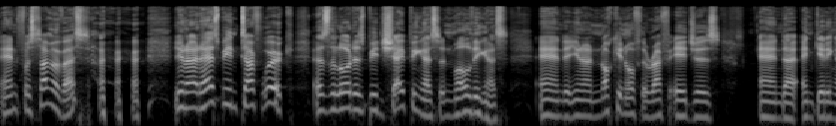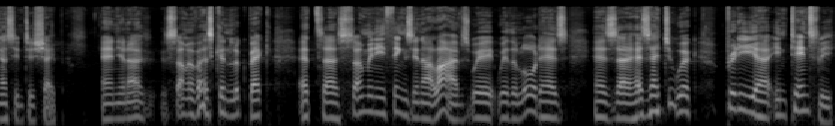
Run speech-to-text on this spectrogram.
And for some of us, you know, it has been tough work as the Lord has been shaping us and molding us and, you know, knocking off the rough edges and, uh, and getting us into shape. And, you know, some of us can look back at uh, so many things in our lives where, where the Lord has, has, uh, has had to work pretty uh, intensely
